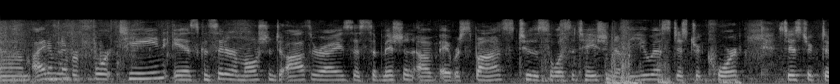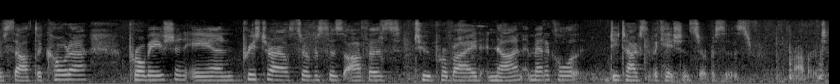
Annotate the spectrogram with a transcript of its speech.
Um, Item number 14 is consider a motion to authorize the submission of a response to the solicitation of the U.S. District Court, District of South Dakota, Probation and Pretrial Services Office to provide non-medical detoxification services. Robert.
